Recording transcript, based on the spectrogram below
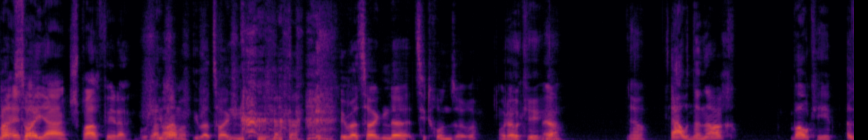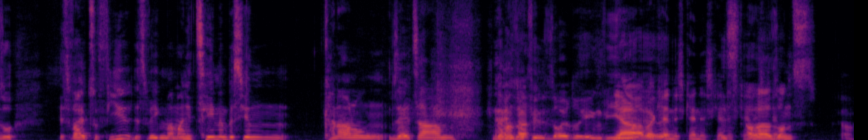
Alter, ja, Sprachfehler. Guter über, Name. Überzeugend, überzeugende Zitronensäure, oder? Okay, ja. ja. Ja. Ja, und danach war okay. Also, es war halt zu viel, deswegen waren meine Zähne ein bisschen, keine Ahnung, seltsam, wenn man so viel Säure irgendwie. Ja, aber äh, kenn ich, kenn ich, kenn ich, kenn aber ich. kenn sonst, ja,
